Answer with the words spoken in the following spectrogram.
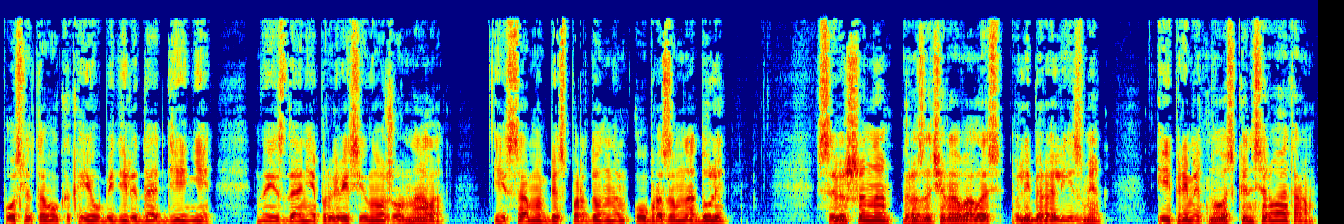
после того, как ее убедили дать деньги на издание прогрессивного журнала и самым беспардонным образом надули, совершенно разочаровалась в либерализме и приметнулась к консерваторам.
